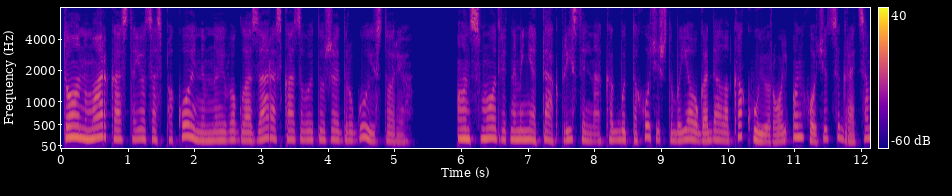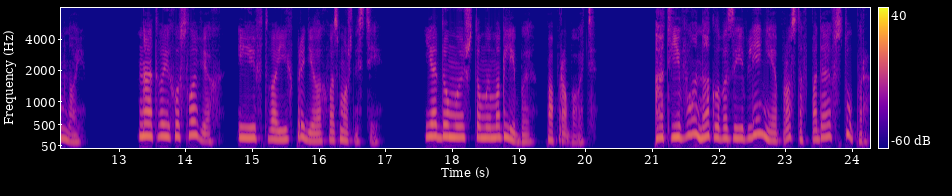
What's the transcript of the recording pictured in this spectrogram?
Тон Марка остается спокойным, но его глаза рассказывают уже другую историю. Он смотрит на меня так пристально, как будто хочет, чтобы я угадала, какую роль он хочет сыграть со мной. На твоих условиях и в твоих пределах возможностей. Я думаю, что мы могли бы попробовать. От его наглого заявления просто впадаю в ступор.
